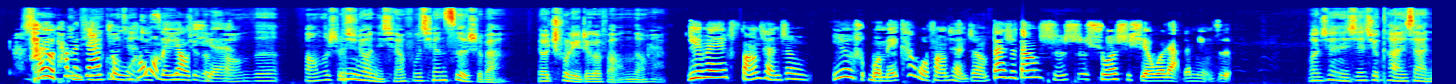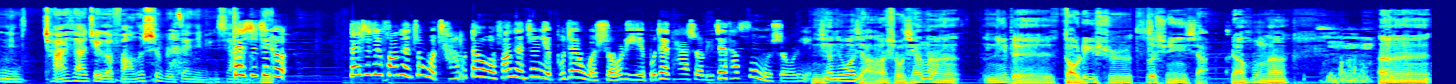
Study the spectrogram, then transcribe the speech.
还有他们家总和我们要钱。房子房子是需要你前夫签字是吧？要处理这个房子的话，因为房产证，因为我没看过房产证，但是当时是说是写我俩的名字。王倩，你先去看一下，你查一下这个房子是不是在你名下。但是这个。但是这房产证我查不到啊，房产证也不在我手里，也不在他手里，在他父母手里。你先听我讲啊，首先呢，你得找律师咨询一下，然后呢，嗯，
